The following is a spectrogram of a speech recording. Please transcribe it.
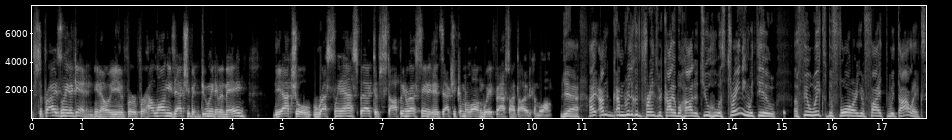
surprisingly, again, you know, for for how long he's actually been doing MMA, the actual wrestling aspect of stopping wrestling, it's actually coming along way faster than I thought it would come along. Yeah, I, I'm I'm really good friends with Caio Borralho too, who was training with you a few weeks before your fight with Alex,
